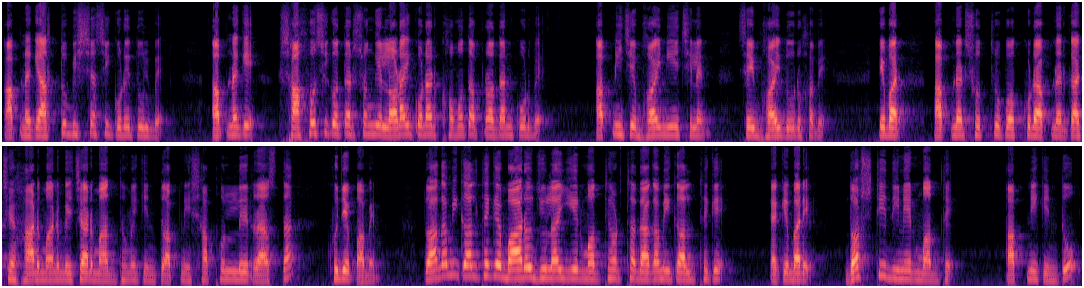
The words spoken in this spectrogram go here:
আপনাকে আত্মবিশ্বাসী করে তুলবে। আপনাকে সাহসিকতার সঙ্গে লড়াই করার ক্ষমতা প্রদান করবে। আপনি যে ভয় নিয়েছিলেন, সেই ভয় দূর হবে। এবার আপনার শত্রুপক্ষরা আপনার কাছে হার মানবে, যার মাধ্যমে কিন্তু আপনি সাফল্যের রাস্তা খুঁজে পাবেন। তো আগামীকাল থেকে বারো জুলাইয়ের মধ্যে, অর্থাৎ আগামীকাল থেকে একেবারে দশটি দিনের মধ্যে আপনি কিন্তু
